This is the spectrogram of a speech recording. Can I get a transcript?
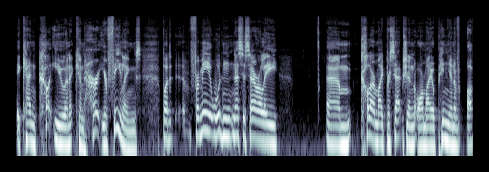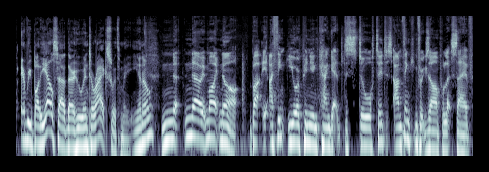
it can cut you and it can hurt your feelings. But for me, it wouldn't necessarily um, color my perception or my opinion of, of everybody else out there who interacts with me. You know? No, no, it might not. But I think your opinion can get distorted. I'm thinking, for example, let's say of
